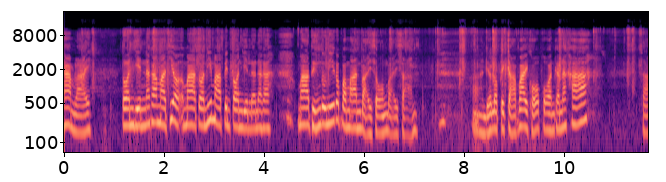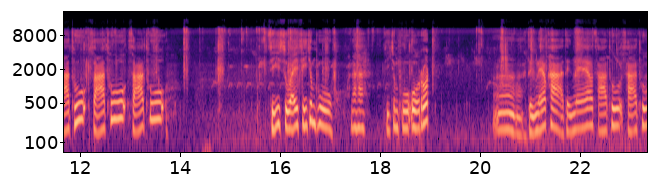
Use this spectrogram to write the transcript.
งามหลาย ตอนเย็นนะคะ มาเที่ยวมาตอนนี้มาเป็นตอนเย็นแล้วนะคะ มาถึงตรงนี้ก็ประมาณบ่ายสองบ่ายสามเดี๋ยวเราไปกราบไหว้ขอพรกันนะคะ สาธุ สาธุ สาธุ สีสวยสีชมพูนะคะ สีชมพูโอรสอ่าถึงแล้วค่ะ ถึงแล้วสาธุ สาธุ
